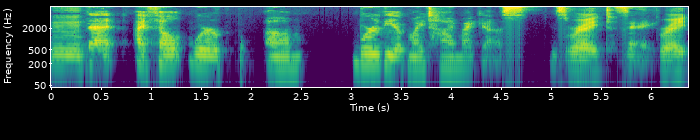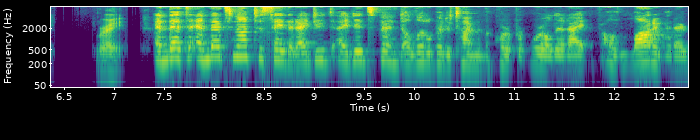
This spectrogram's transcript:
Mm, that I felt were um, worthy of my time. I guess is what I'd Right. say, right. Right. and that's and that's not to say that I did I did spend a little bit of time in the corporate world, and I a lot of it I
